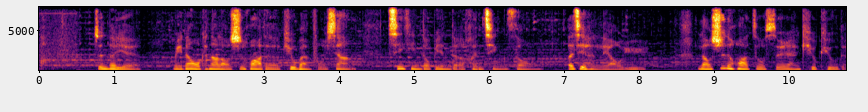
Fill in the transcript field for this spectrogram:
吧。真的耶！每当我看到老师画的 Q 版佛像，心情都变得很轻松，而且很疗愈。老师的画作虽然 QQ 的，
